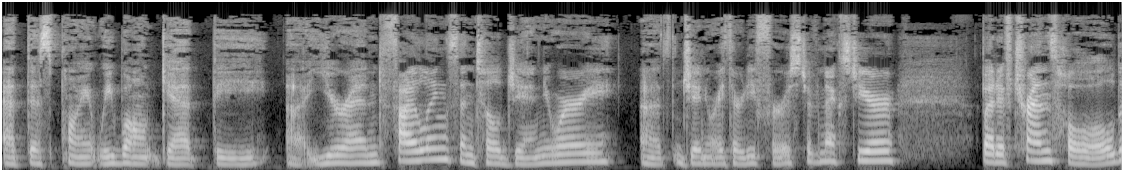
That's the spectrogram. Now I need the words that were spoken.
at this point. We won't get the uh, year end filings until January, uh, January 31st of next year. But if trends hold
